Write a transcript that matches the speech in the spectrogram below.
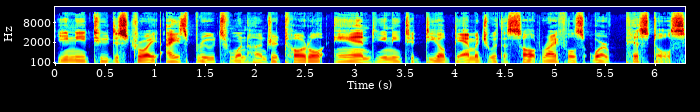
You need to destroy ice brutes, 100 total, and you need to deal damage with assault rifles or pistols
